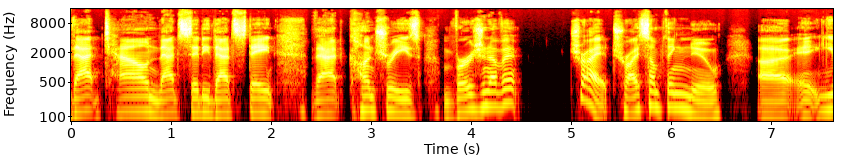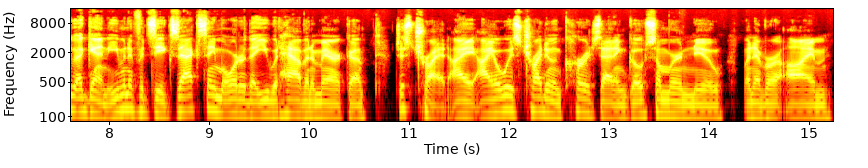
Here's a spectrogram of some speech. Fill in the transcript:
that town, that city, that state, that country's version of it try it. Try something new. Uh, again, even if it's the exact same order that you would have in America, just try it. I, I always try to encourage that and go somewhere new whenever I'm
